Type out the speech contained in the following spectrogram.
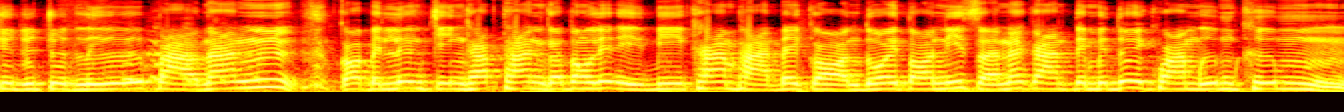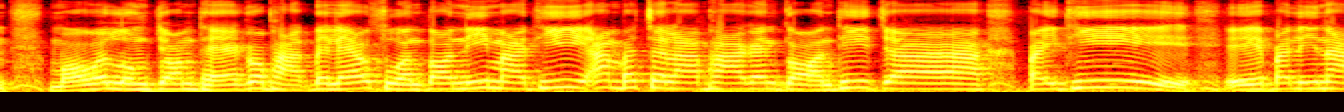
จุดๆหรือเปล่านั้น ก็เป็นเรื่องจริงครับท่านก็ต้องเล่นอีกบีคข้ามผ่านไปก่อน โดยตอนนี้สถานการณ์เต็มไปด้วยความอึมครึม หมอว่าลงจอมแถก็ผ่านไปแล้ว ส่วนตอนนี้มาที่อ้ำพัชราภากันก่อนที่จะไปที่เอปรินา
